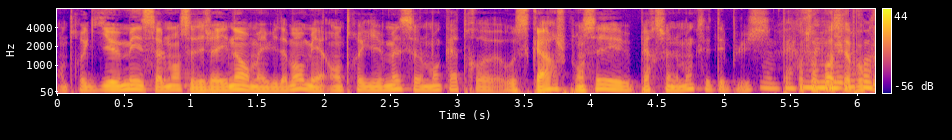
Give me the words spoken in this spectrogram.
entre guillemets seulement, c'est déjà énorme évidemment, mais entre guillemets seulement 4 Oscars. Je pensais personnellement que c'était plus. Quand on pense qu'il y a beaucoup.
